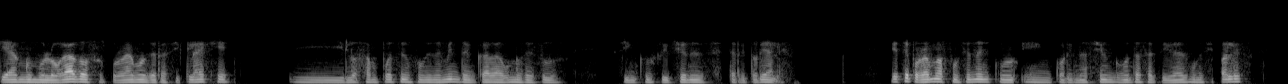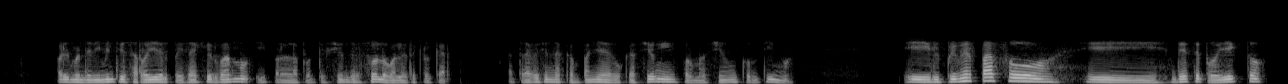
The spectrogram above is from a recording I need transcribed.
que han homologado sus programas de reciclaje y los han puesto en funcionamiento en cada una de sus circunscripciones territoriales. Este programa funciona en, coordinación con otras actividades municipales para el mantenimiento y desarrollo del paisaje urbano y para la protección del suelo, vale recalcar, a través de una campaña de educación e información continua. El primer paso eh, de este proyecto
